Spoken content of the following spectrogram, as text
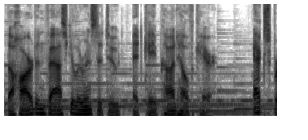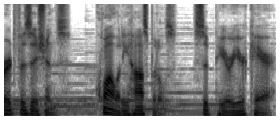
The Heart and Vascular Institute at Cape Cod Healthcare. Expert physicians, quality hospitals, superior care.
